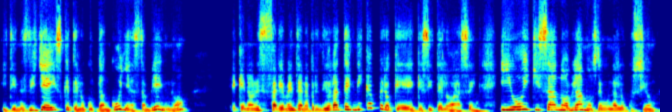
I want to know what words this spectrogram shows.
Y tienes DJs que te locutan cuñas también, ¿no? que no necesariamente han aprendido la técnica, pero que, que sí te lo hacen. Y hoy quizá no hablamos de una locución,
